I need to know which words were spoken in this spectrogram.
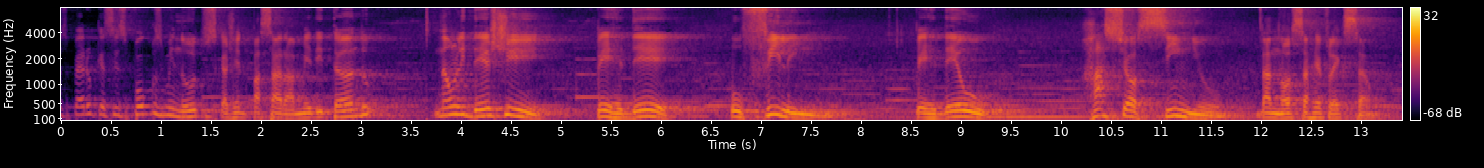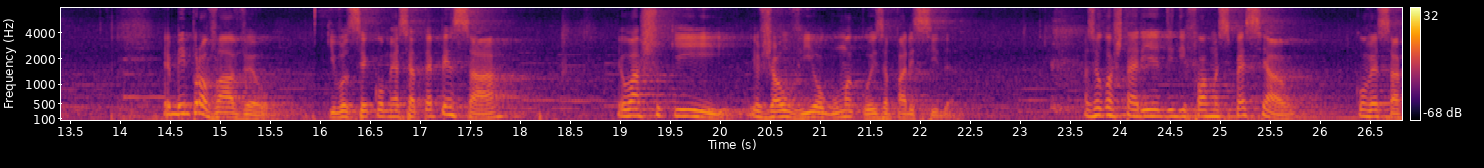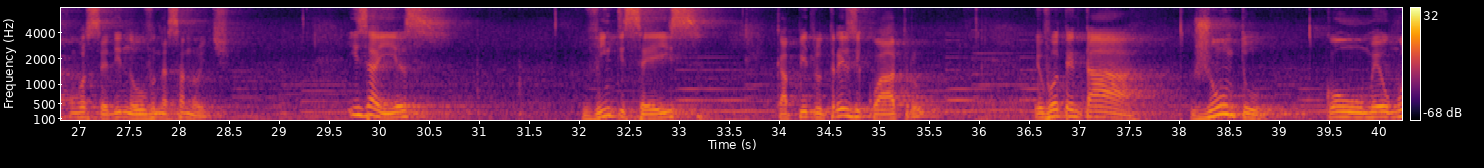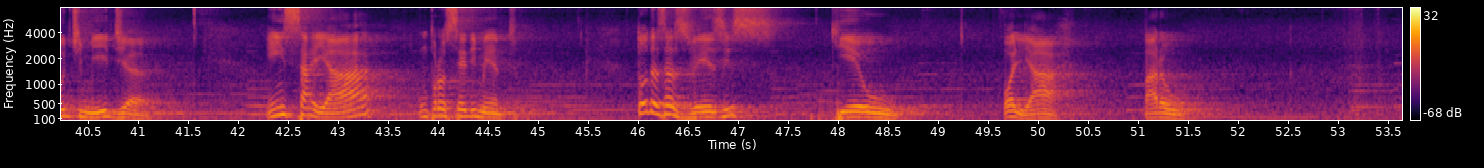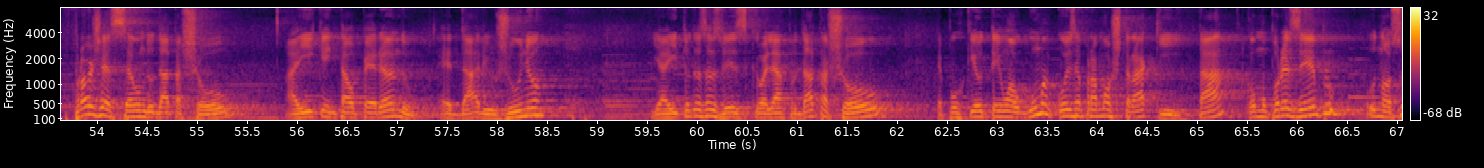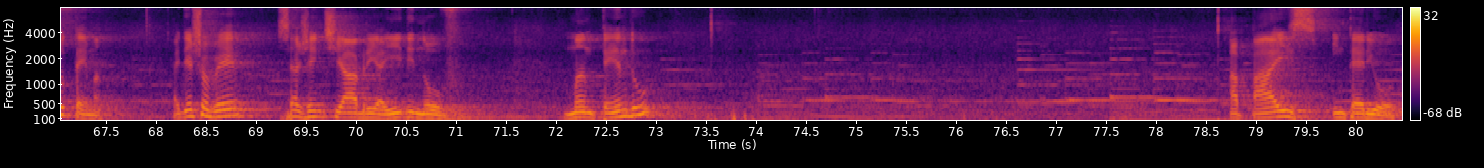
eu espero que esses poucos minutos que a gente passará meditando não lhe deixe perder o feeling, perder o raciocínio da nossa reflexão. É bem provável que você comece até a pensar, eu acho que eu já ouvi alguma coisa parecida. Mas eu gostaria de, de forma especial, conversar com você de novo nessa noite. Isaías 26, capítulo 3 e 4. Eu vou tentar, junto com o meu multimídia, ensaiar um procedimento. Todas as vezes que eu olhar para o projeção do Data Show, aí quem está operando é Dário Júnior e aí todas as vezes que eu olhar para o data show é porque eu tenho alguma coisa para mostrar aqui, tá? Como por exemplo, o nosso tema. Aí deixa eu ver se a gente abre aí de novo. Mantendo a paz interior.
